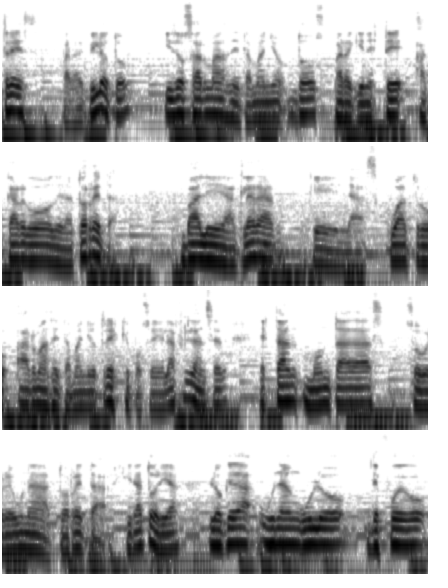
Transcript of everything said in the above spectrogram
3 para el piloto y dos armas de tamaño 2 para quien esté a cargo de la torreta. Vale aclarar que las cuatro armas de tamaño 3 que posee la Freelancer están montadas sobre una torreta giratoria, lo que da un ángulo de fuego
